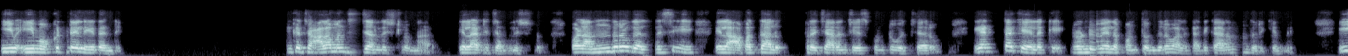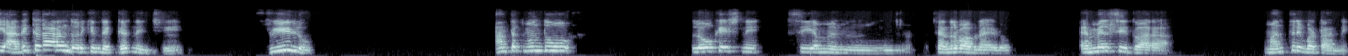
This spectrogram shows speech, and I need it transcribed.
ఈమె ఒక్కటే లేదండి. ఇంకా చాలా మంది జర్నలిస్టులు ఉన్నారు ఇలాంటి జర్నలిస్టులు. వాళ్ళందరూ కలిసి ఇలా అబద్ధాలు ప్రచారం చేసుకుంటూ వచ్చారు. ఎట్టకేలకి రెండు వేల పంతొమ్మిదిలో వాళ్ళకి అధికారం దొరికింది. ఈ అధికారం దొరికిన దగ్గర నుంచి వీళ్ళు అంతకుముందు లోకేష్ని సీఎం చంద్రబాబు నాయుడు ఎమ్మెల్సీ ద్వారా మంత్రి ఇవ్వటాన్ని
